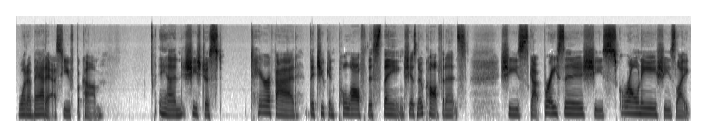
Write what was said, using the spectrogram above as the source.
what a badass you've become. And she's just terrified that you can pull off this thing. She has no confidence. She's got braces. She's scrawny. She's like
